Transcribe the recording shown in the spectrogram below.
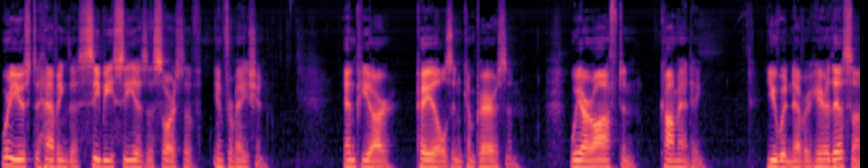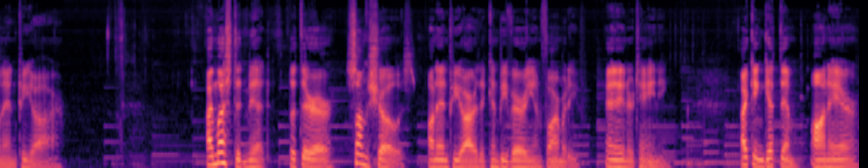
we're used to having the CBC as a source of information. NPR pales in comparison. We are often commenting, You would never hear this on NPR. I must admit that there are some shows on NPR that can be very informative and entertaining. I can get them on air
